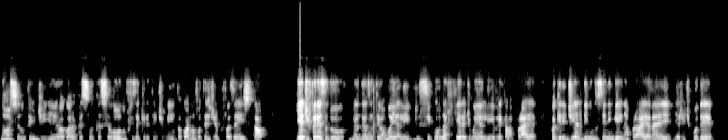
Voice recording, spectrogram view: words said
nossa, eu não tenho dinheiro, agora a pessoa cancelou, não fiz aquele atendimento, agora não vou ter dinheiro para fazer isso e tal. E a diferença do, meu Deus, eu tenho amanhã livre, segunda-feira de manhã livre, aquela praia, com aquele dia lindo, sem ninguém na praia, né? E, e a gente poder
